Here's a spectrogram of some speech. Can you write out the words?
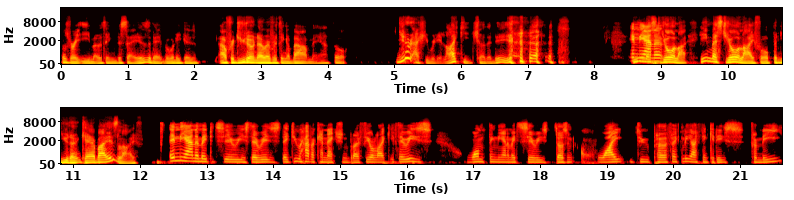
That was a very emo thing to say, isn't it? But when he goes, "Alfred, you don't know everything about me," I thought, "You don't actually really like each other, do you?" In he the messed your life. He messed your life up, and you don't care about his life. in the animated series there is they do have a connection but i feel like if there is one thing the animated series doesn't quite do perfectly i think it is for me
